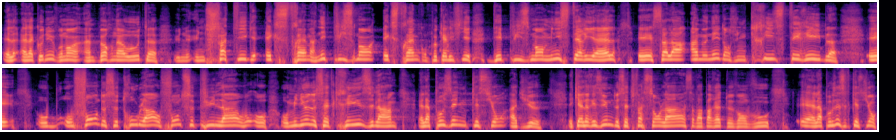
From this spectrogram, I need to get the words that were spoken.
elle, a connu vraiment un, burn-out, une, une, fatigue extrême, un épuisement extrême qu'on peut qualifier d'épuisement ministériel, et ça l'a amenée dans une crise terrible. Et au, fond de ce trou-là, au fond de ce puits-là, au, au milieu de cette crise-là, elle a posé une question à Dieu et qu'elle résume de cette façon-là, ça va apparaître devant vous. Et elle a posé cette question.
